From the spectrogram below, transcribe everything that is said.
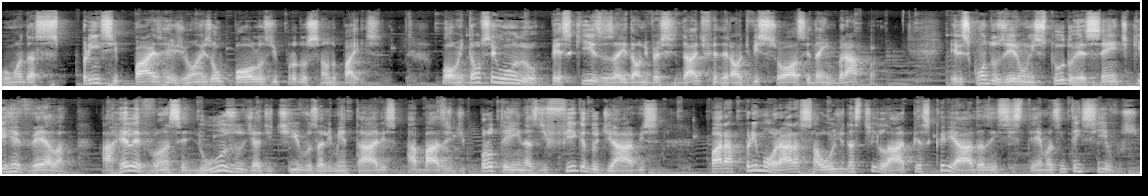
uma das principais regiões ou polos de produção do país. Bom, então segundo pesquisas aí da Universidade Federal de Viçosa e da Embrapa, eles conduziram um estudo recente que revela a relevância do uso de aditivos alimentares à base de proteínas de fígado de aves para aprimorar a saúde das tilápias criadas em sistemas intensivos,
